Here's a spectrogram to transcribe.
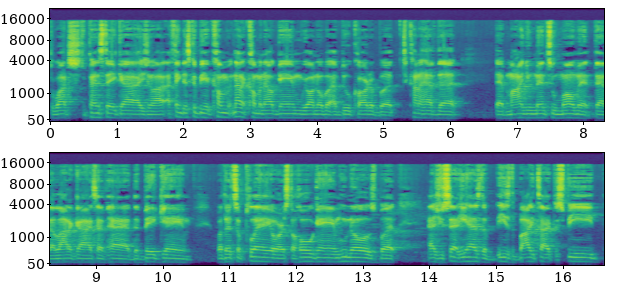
To watch the Penn State guys, you know, I, I think this could be a come not a coming out game. We all know about Abdul Carter, but to kind of have that that monumental moment that a lot of guys have had, the big game, whether it's a play or it's the whole game, who knows? But as you said, he has the he's the body type, the speed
